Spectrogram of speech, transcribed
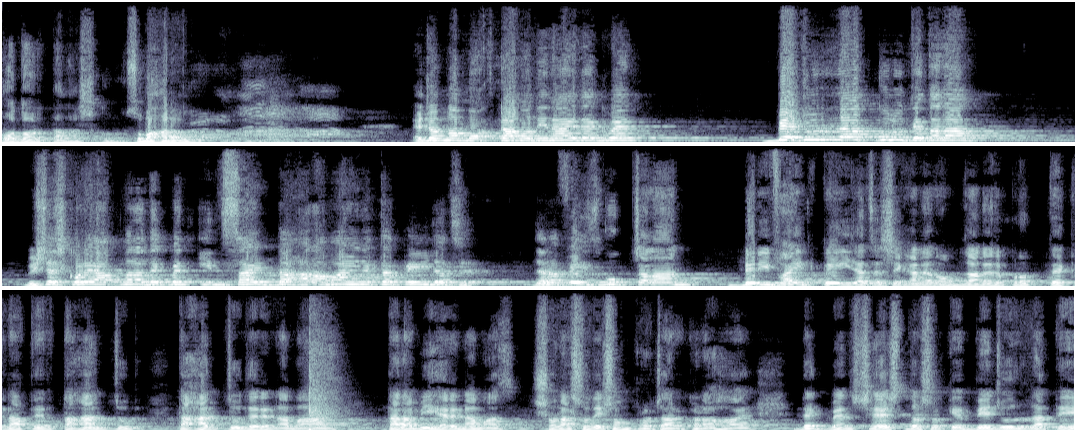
কদর তালাশ করো, সুবহানাল্লাহ। এজন্য মক্কা, মদিনায় দেখবেন, বেজুর রাতগুলোতে তারা, বিশেষ করে আপনারা দেখবেন ইনসাইড দ্য হারামাইন একটা পেজ আছে। যারা ফেসবুক চালান ভেরিফাইড পেজ আছে, সেখানে রমজানের প্রত্যেক রাতের তাহাজ্জুদ, তাহাজ্জুদের নামাজ তারা বিহের নামাজ সরাসরি সম্প্রচার করা হয়। দেখবেন শেষ দশকে বেজুর রাতে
